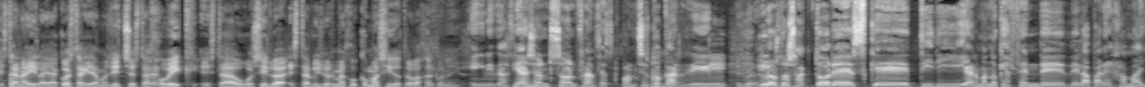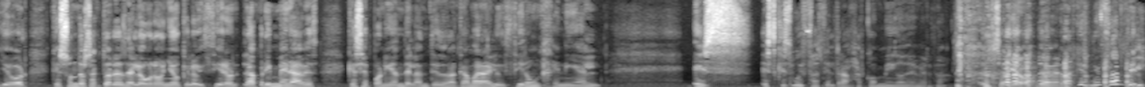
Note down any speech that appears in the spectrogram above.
Están ahí Laia Costa, que ya hemos dicho, está Jovic, está Hugo Silva, está Luis Bermejo. ¿Cómo ha sido trabajar con ellos? Ingrid García Johnson, Francesco, Francesco Carril, los dos actores que Tiri y Armando que hacen de, de la pareja mayor, que son dos actores de Logroño que lo hicieron la primera vez que se ponían delante de una cámara y lo hicieron genial. Es, es que es muy fácil trabajar conmigo, de verdad. En serio, de verdad que es muy fácil.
